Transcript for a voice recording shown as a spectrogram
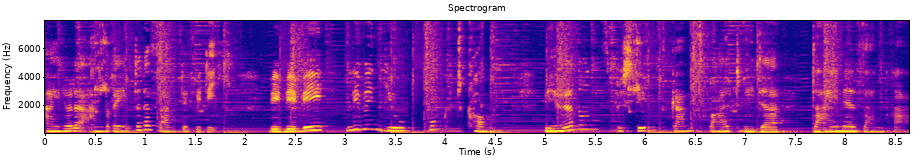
ein oder andere Interessante für dich. www.livingyou.com Wir hören uns bestimmt ganz bald wieder. Deine Sandra.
